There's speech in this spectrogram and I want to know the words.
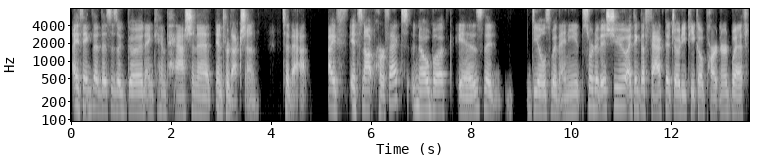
I think that this is a good and compassionate introduction to that. I it's not perfect. No book is that deals with any sort of issue. I think the fact that Jodi Picoult partnered with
